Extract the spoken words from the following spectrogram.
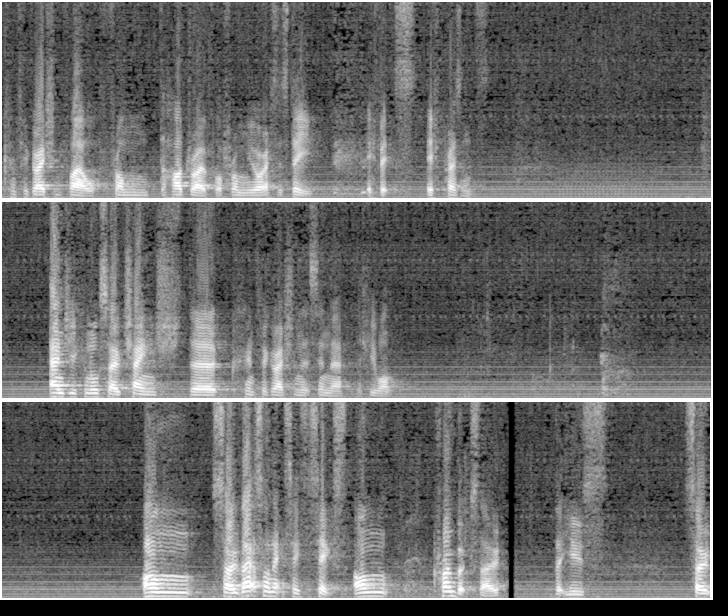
configuration file from the hard drive or from your SSD if it's if present. And you can also change the configuration that's in there if you want. On, so that's on x86. On Chromebooks, though, that use... So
